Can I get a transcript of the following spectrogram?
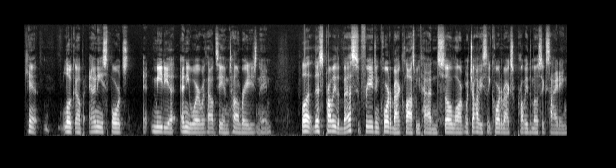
Can't look up any sports media anywhere without seeing Tom Brady's name. But this is probably the best free agent quarterback class we've had in so long, which obviously quarterbacks are probably the most exciting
